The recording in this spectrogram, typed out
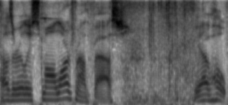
That was a really small largemouth bass. We have hope.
